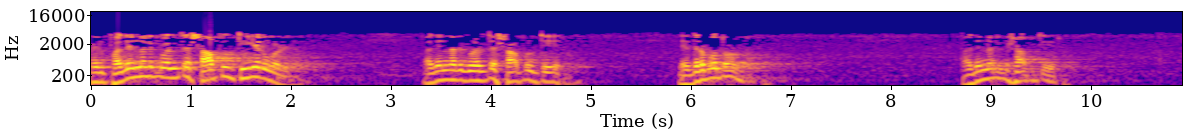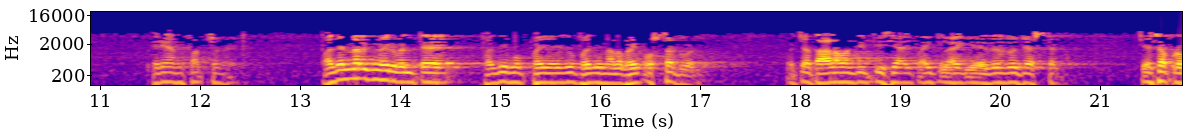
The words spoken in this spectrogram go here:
మీరు పదిన్నరకి వెళ్తే షాపులు తీయరు వాళ్ళు. పదిన్నరకి వెళ్తే షాపులు తీయరు. నిద్రపోతూ ఉంటారు. పదిన్నరకి షాప్ తీయరు. వెరీ అన్ఫార్చునేట్ పదిన్నరకి మీరు వెళ్తే పది ముప్పై ఐదు పది నలభైకి వస్తాడు వాడు. వచ్చే తాళం అది తీసి అది పైకి లాగి ఏదేదో చేస్తాడు. చేసేప్పుడు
